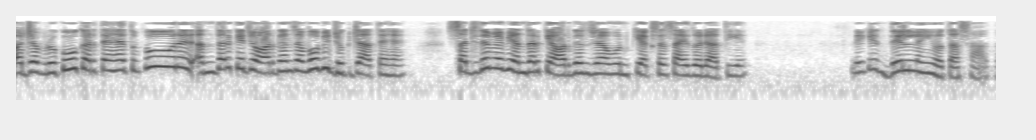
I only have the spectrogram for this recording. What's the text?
اور جب رکو کرتے ہیں تو پورے اندر کے جو آرگنس ہیں وہ بھی جھک جاتے ہیں۔ سجدے میں بھی اندر کے آرگنس جو ہیں ان کی ایکسرسائز ہو جاتی ہے۔ لیکن دل نہیں ہوتا ساتھ۔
